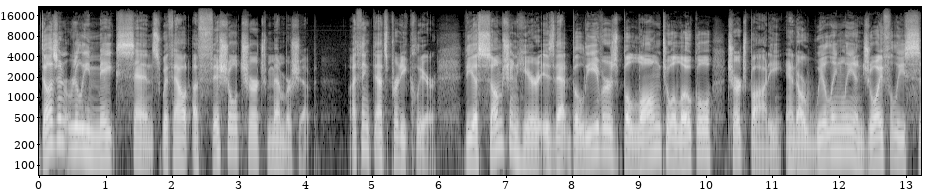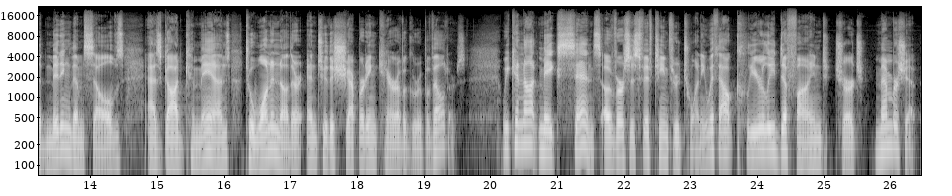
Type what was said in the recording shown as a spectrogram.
doesn't really make sense without official church membership. I think that's pretty clear. The assumption here is that believers belong to a local church body and are willingly and joyfully submitting themselves as God commands to one another and to the shepherding care of a group of elders. We cannot make sense of verses 15 through 20 without clearly defined church membership.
